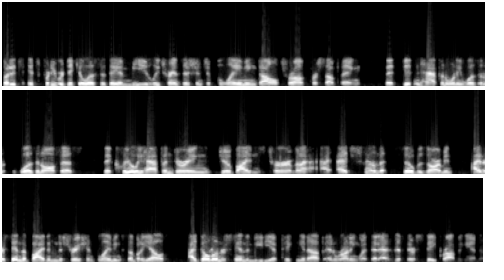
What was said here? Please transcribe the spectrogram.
but it's it's pretty ridiculous that they immediately transitioned to blaming Donald Trump for something that didn't happen when he was in, was in office, that clearly happened during Joe Biden's term, and I, I, I just found that so bizarre. I mean, I understand the Biden administration blaming somebody else, I don't understand the media picking it up and running with it as if they're state propaganda.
